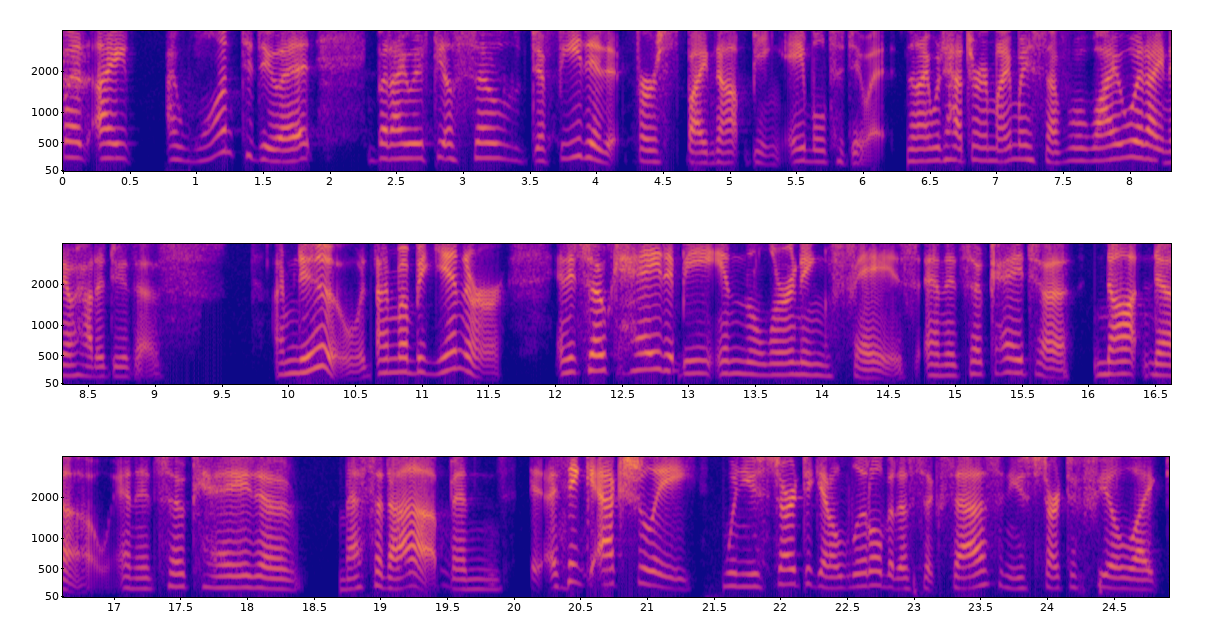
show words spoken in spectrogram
but i I want to do it, but I would feel so defeated at first by not being able to do it. Then I would have to remind myself, well, why would I know how to do this? I'm new. I'm a beginner. And it's okay to be in the learning phase and it's okay to not know and it's okay to mess it up. And I think actually when you start to get a little bit of success and you start to feel like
